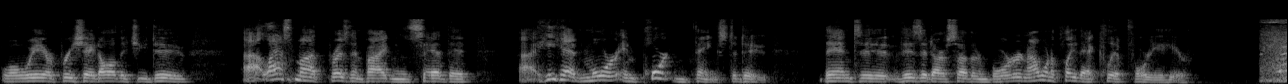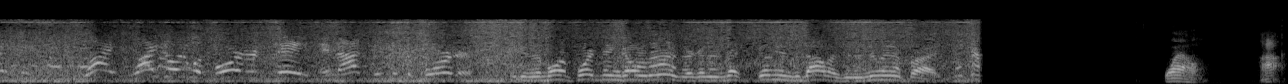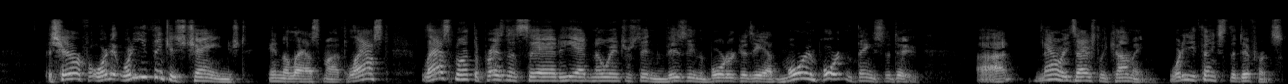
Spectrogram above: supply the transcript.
Well, we appreciate all that you do. Uh, last month, President Biden said that uh, he had more important things to do than to visit our southern border, and I want to play that clip for you here. Why, why go to a border state and not visit the border? Because there's a more important thing going on. They're going to invest billions of dollars in a new enterprise. Wow. Uh, Sheriff, what, what do you think has changed in the last month? Last last month, the president said he had no interest in visiting the border because he had more important things to do. Uh, now he's actually coming. What do you think's the difference?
